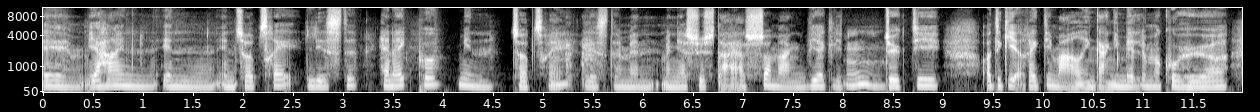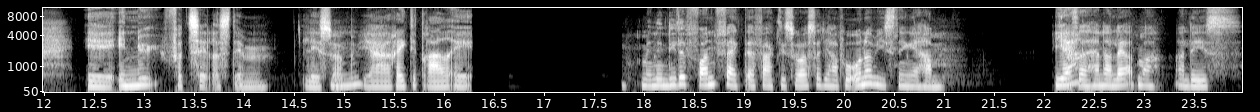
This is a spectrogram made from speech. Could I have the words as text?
øh, jeg har en, en, en top 3 liste. Han er ikke på min top 3 mm. liste, men, men jeg synes, der er så mange virkelig Mm. dygtige, og det giver rigtig meget en gang imellem at kunne høre øh, en ny fortællerstemme læse op. Mm. Jeg er rigtig drejet af. Men en lille fun fact er faktisk også, at jeg har fået undervisning af ham. Ja, Altså, han har lært mig at læse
